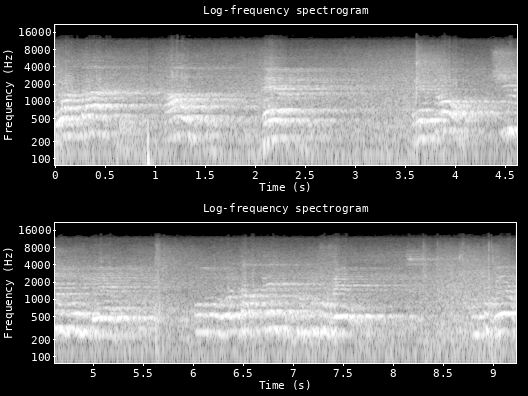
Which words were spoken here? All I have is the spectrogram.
O ataque, alto, reto. Entrou, tira o movimento. O controle está feito para o cotovelo. Tá cotovelo.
